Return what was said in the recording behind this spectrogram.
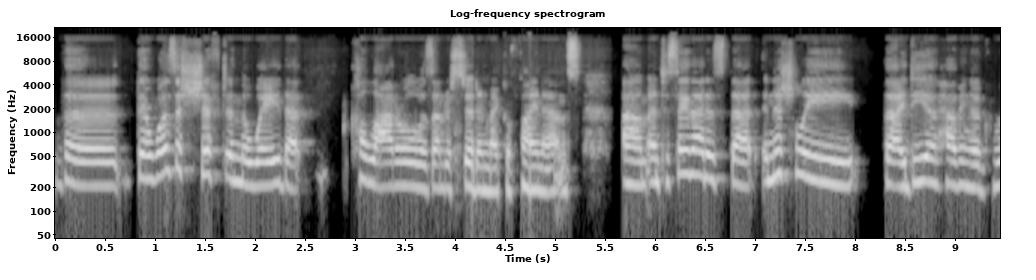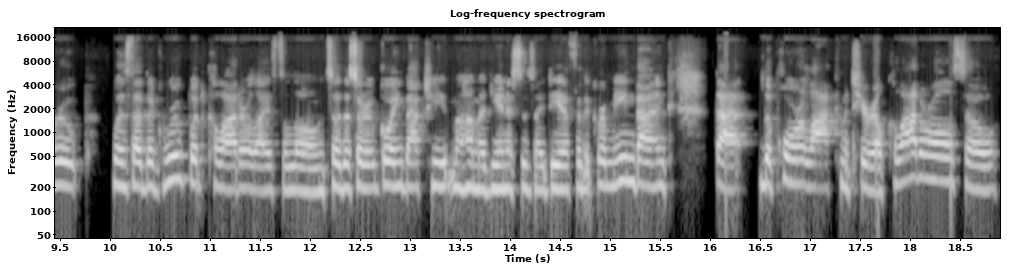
the there was a shift in the way that collateral was understood in microfinance. Um, and to say that is that initially the idea of having a group was that the group would collateralize the loan. So the sort of going back to Muhammad Yunus's idea for the Grameen Bank that the poor lack material collateral. So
